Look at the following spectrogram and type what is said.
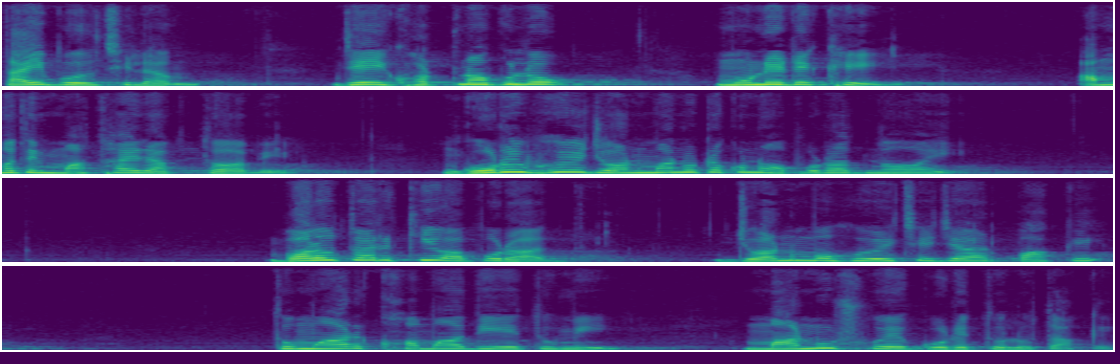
তাই বলছিলাম যে এই ঘটনাগুলো মনে রেখে আমাদের মাথায় রাখতে হবে। গরিব হয়ে জন্মানোটা কোনো অপরাধ নয়। বলো তার কি অপরাধ? জন্ম হয়েছে যার পাকে, তোমার ক্ষমা দিয়ে তুমি মানুষ হয়ে গড়ে তোলো তাকে।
